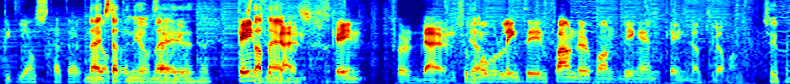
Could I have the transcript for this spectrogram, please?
Pieter Jans staat er. Nee, staat er niet op. Nee, Kane Verduin. Kane Verduin. Zoek hem op op LinkedIn, founder van Wingen. Kane, dankjewel man. Super,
